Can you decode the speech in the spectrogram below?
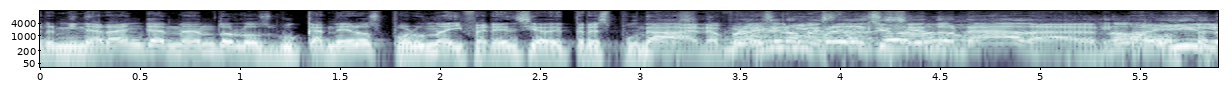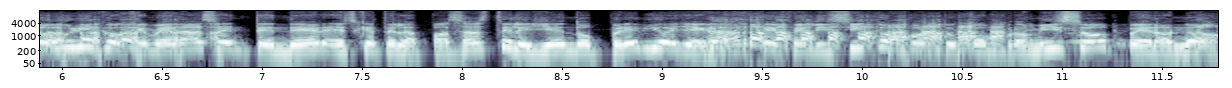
terminarán ganando los bucaneros por una diferencia de 3 puntos. No, no, pero ahí es no mi me estás diciendo nada, ¿no? Ahí lo único que me das a entender es que te la pasaste leyendo previo a llegar. Te felicito por tu compromiso, pero no.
